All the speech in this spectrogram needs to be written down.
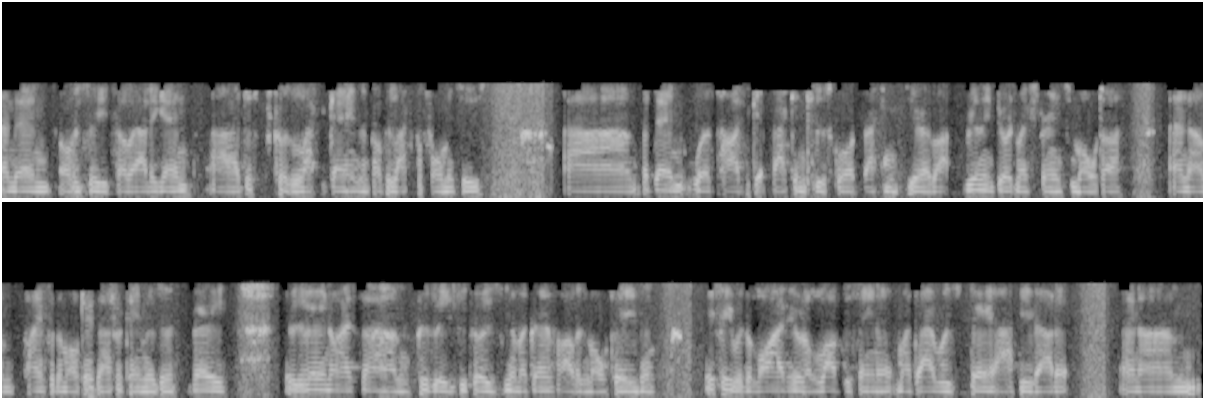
and then obviously fell out again uh, just because of lack of games and probably lack of performances. Um, but then worked hard to get back into the squad, back in zero. But really enjoyed my experience in Malta, and um, playing for the Maltese national team was a very, it was a very nice um, privilege because you know my grandfather's Maltese, and if he was alive, he would have loved to seen it. My dad was very happy about it, and um,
